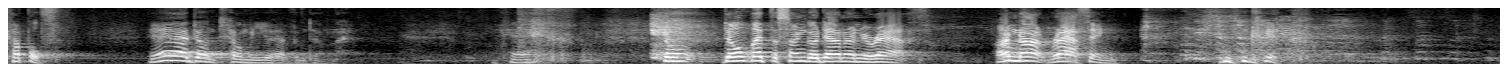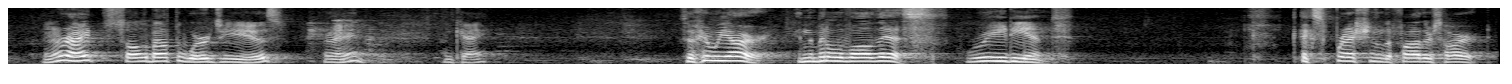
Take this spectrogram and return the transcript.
Couples, yeah, don't tell me you haven't done that. Okay? Don't, don't let the sun go down on your wrath. I'm not wrathing. All right, it's all about the words you use, right? Okay. So here we are in the middle of all this radiant expression of the Father's heart.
